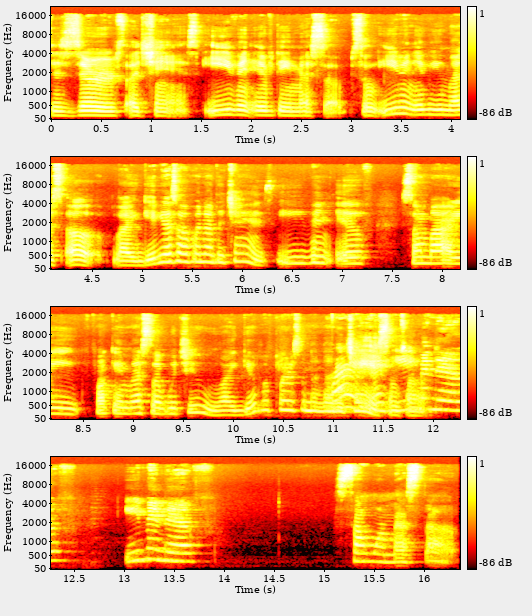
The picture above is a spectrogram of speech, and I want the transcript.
deserves a chance, even if they mess up. So even if you mess up, like give yourself another chance. Even if somebody fucking mess up with you, like give a person another right, chance and sometimes. even if even if someone messed up,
